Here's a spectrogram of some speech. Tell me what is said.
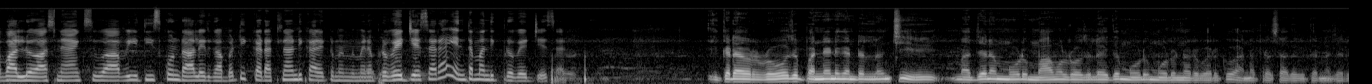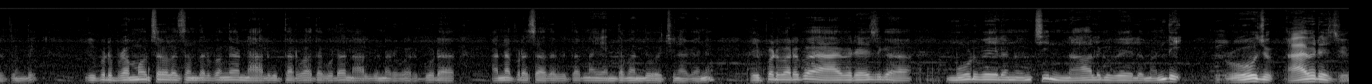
వాళ్ళు ఆ స్నాక్స్ అవి తీసుకొని రాలేదు కాబట్టి ఇక్కడ అట్లాంటి కార్యక్రమం ఏమైనా ప్రొవైడ్ చేశారా? ఎంతమందికి ప్రొవైడ్ చేశారు? ఇక్కడ రోజు పన్నెండు గంటల నుంచి మధ్యాహ్నం మూడు మామూలు రోజులు అయితే మూడు మూడున్నర వరకు అన్నప్రసాద వితరణ జరుగుతుంది. ఇప్పుడు బ్రహ్మోత్సవాల సందర్భంగా నాలుగు తర్వాత కూడా నాలుగున్నర వరకు కూడా అన్నప్రసాద వితరణ ఎంతమంది వచ్చినా కానీ ఇప్పటి వరకు యావరేజ్గా మూడు వేల నుంచి నాలుగు వేల మంది రోజు యావరేజ్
